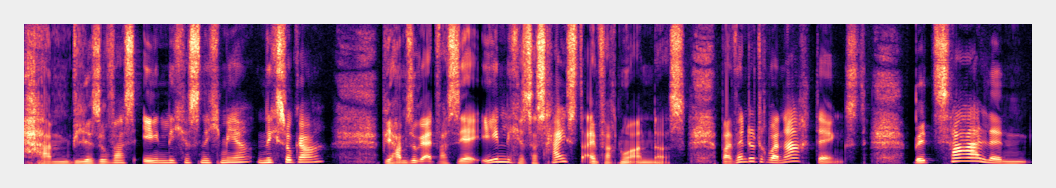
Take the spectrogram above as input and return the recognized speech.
Haben wir sowas ähnliches nicht mehr? Nicht sogar? Wir haben sogar etwas sehr ähnliches, das heißt einfach nur anders. Weil wenn du drüber nachdenkst, bezahlen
